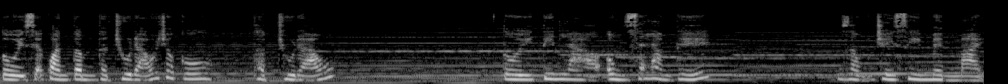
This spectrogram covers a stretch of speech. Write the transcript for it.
Tôi sẽ quan tâm thật chu đáo cho cô, thật chu đáo. Tôi tin là ông sẽ làm thế. Giọng Tracy mềm mại.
